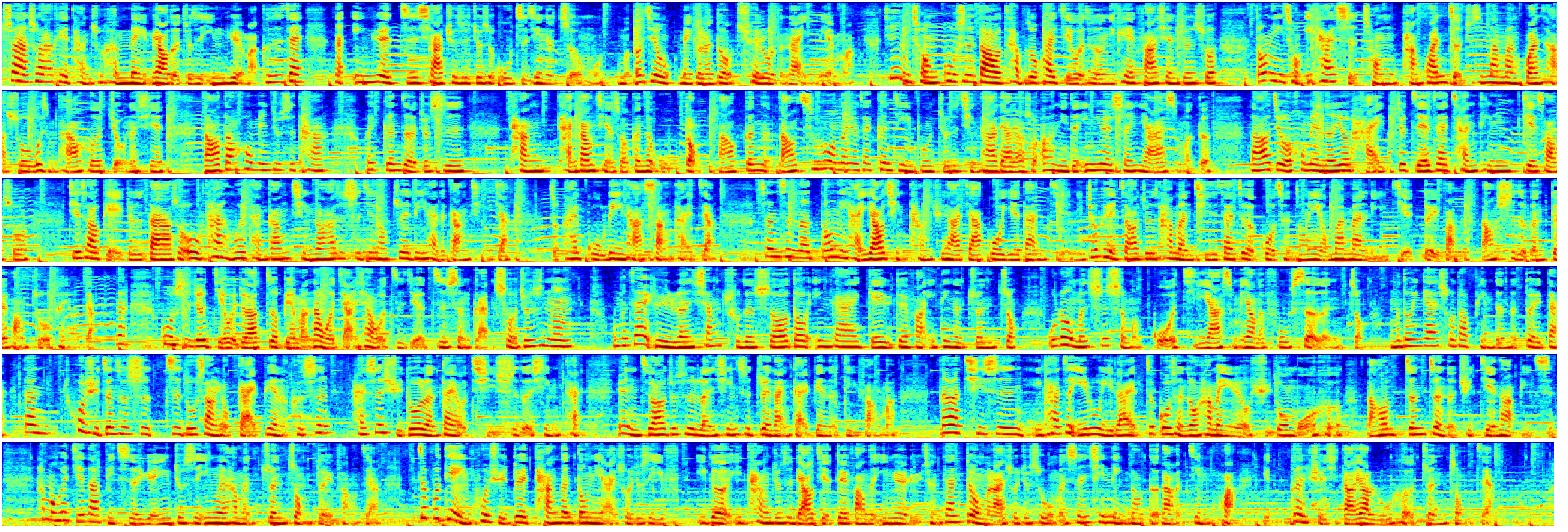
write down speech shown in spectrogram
虽然说他可以弹出很美妙的，就是音乐嘛，可是，在那音乐之下，确实就是无止境的折磨。我们而且每个人都有脆弱的那一面嘛。其实你从故事到差不多快结尾的时候，你可以发现，就是说，东尼从一开始从旁观者，就是慢慢观察说为什么他要喝酒那些，然后到后面就是他会跟着就是弹弹钢琴的时候跟着舞动，然后跟着，然后之后呢又再更进一步，就是请他聊聊说啊你的音乐生涯什么的。然后结果后面呢，又还就直接在餐厅介绍说，介绍给就是大家说，哦，他很会弹钢琴哦，他是世界上最厉害的钢琴家，就还鼓励他上台这样。甚至呢，东尼还邀请汤去他家过耶诞节，你就可以知道，就是他们其实在这个过程中也有慢慢理解对方，然后试着跟对方做朋友这样。那故事就结尾就到这边嘛。那我讲一下我自己的自身感受，就是呢，我们在与人相处的时候，都应该给予对方一定的尊重，无论我们是什么国籍啊，什么样的肤色人种，我们都应该受到平等的对待。但或许政策是制度上有改变了，可是还是许多人带有歧视的心态，因为你。知道，就是人心是最难改变的地方嘛。那其实你看，这一路以来，这过程中他们也有许多磨合，然后真正的去接纳彼此。他们会接纳彼此的原因，就是因为他们尊重对方。这样，这部电影或许对汤跟东尼来说，就是一一个一趟就是了解对方的音乐旅程，但对我们来说，就是我们身心灵都得到了净化，也更学习到要如何尊重这样。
